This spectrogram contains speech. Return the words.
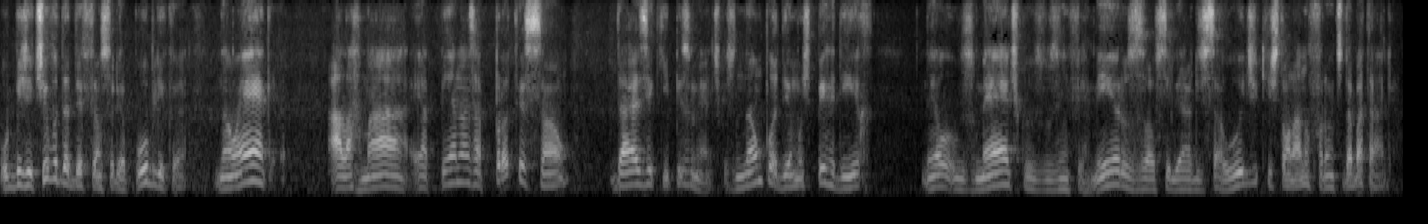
O objetivo da Defensoria Pública não é alarmar, é apenas a proteção das equipes médicas. Não podemos perder né, os médicos, os enfermeiros, os auxiliares de saúde que estão lá no fronte da batalha.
